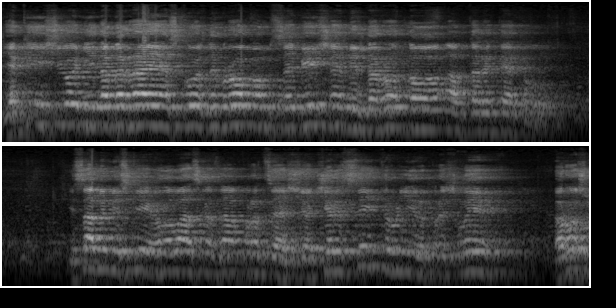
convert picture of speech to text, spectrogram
який сьогодні набирає з кожним роком все більше міжнародного авторитету. І саме міський голова сказав про це, що через цей турнір прийшли хорошу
